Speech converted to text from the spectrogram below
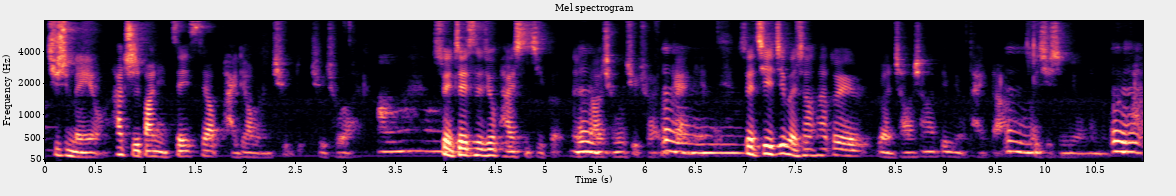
其实没有，他只是把你这一次要排掉卵取取出来，哦，所以这次就排十几个，那你把它嗯全部取出来的概念。嗯所以其实基本上它对卵巢伤害并没有太大，嗯所以其实没有那么嗯可怕。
